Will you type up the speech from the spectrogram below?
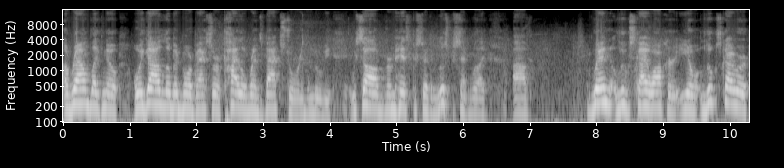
around like you know we got a little bit more backstory of Kylo Ren's backstory in the movie, we saw from his perspective, Luke's perspective, like uh, when Luke Skywalker, you know, Luke Skywalker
